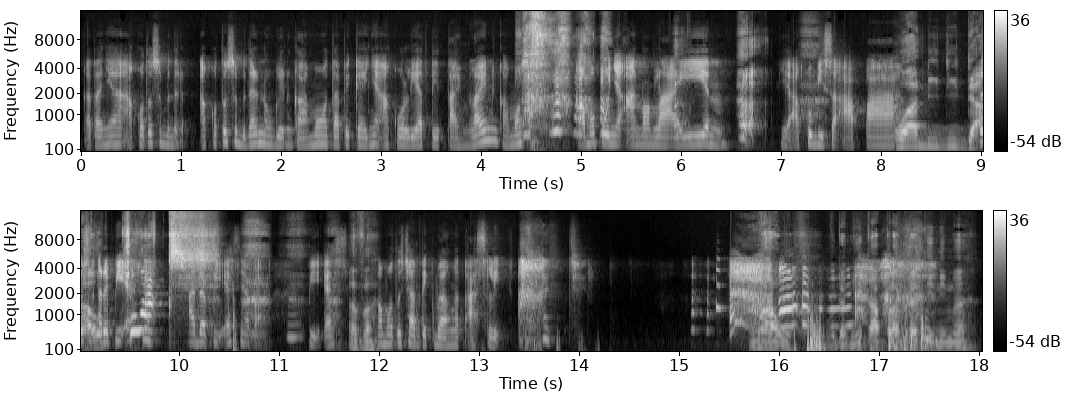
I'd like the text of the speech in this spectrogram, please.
katanya aku tuh sebenernya aku tuh sebenarnya nungguin kamu tapi kayaknya aku lihat di timeline kamu kamu punya anon lain ya aku bisa apa Wadididaw. terus ada PS nya ada PS nya pak PS Apa? kamu tuh cantik banget asli Anjir. Wow, udah up lah berarti ini mah.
